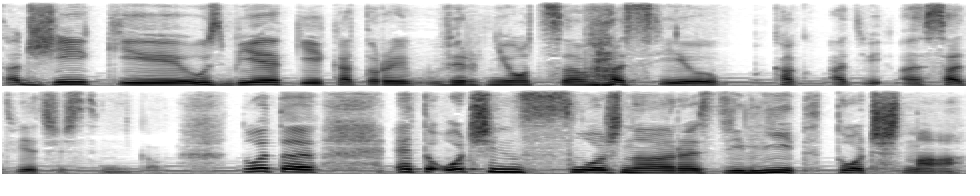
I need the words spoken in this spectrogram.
таджики, узбеки, которые вернутся в Россию как соотечественников. Но это, это очень сложно разделить точно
